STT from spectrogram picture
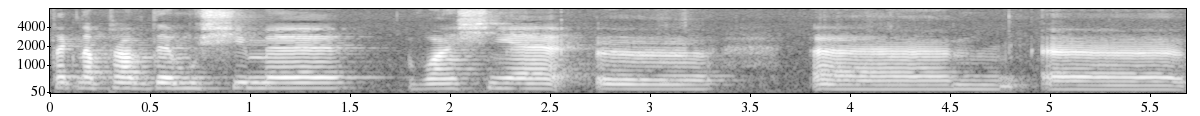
Tak naprawdę musimy właśnie em, e,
